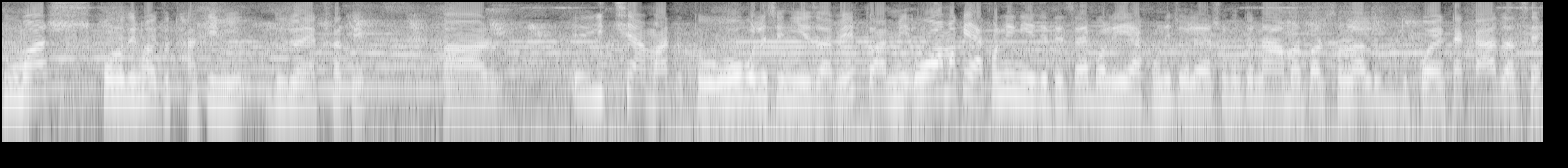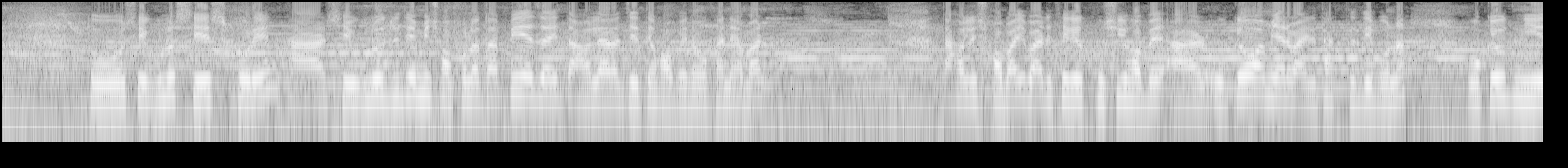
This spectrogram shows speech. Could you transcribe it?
দু মাস কোনো দিন হয়তো থাকিনি, দুজন একসাথে। আর ইচ্ছে আমার, তো ও বলেছে নিয়ে যাবে। তো আমি, ও আমাকে এখনই নিয়ে যেতে চায়, বলে "এই এখনই চলে আসো, কিন্তু না, আমার পার্সোনাল কয়েকটা কাজ আছে। তো সেগুলো শেষ করে, আর সেগুলো যদি আমি সফলতা পেয়ে যাই, তাহলে আর যেতে হবে না ওখানে আমার। তাহলে সবাই বাড়ি থেকে খুশি হবে। আর ওকেও আমি আর বাইরে থাকতে দেবো না। ওকেও নিয়ে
